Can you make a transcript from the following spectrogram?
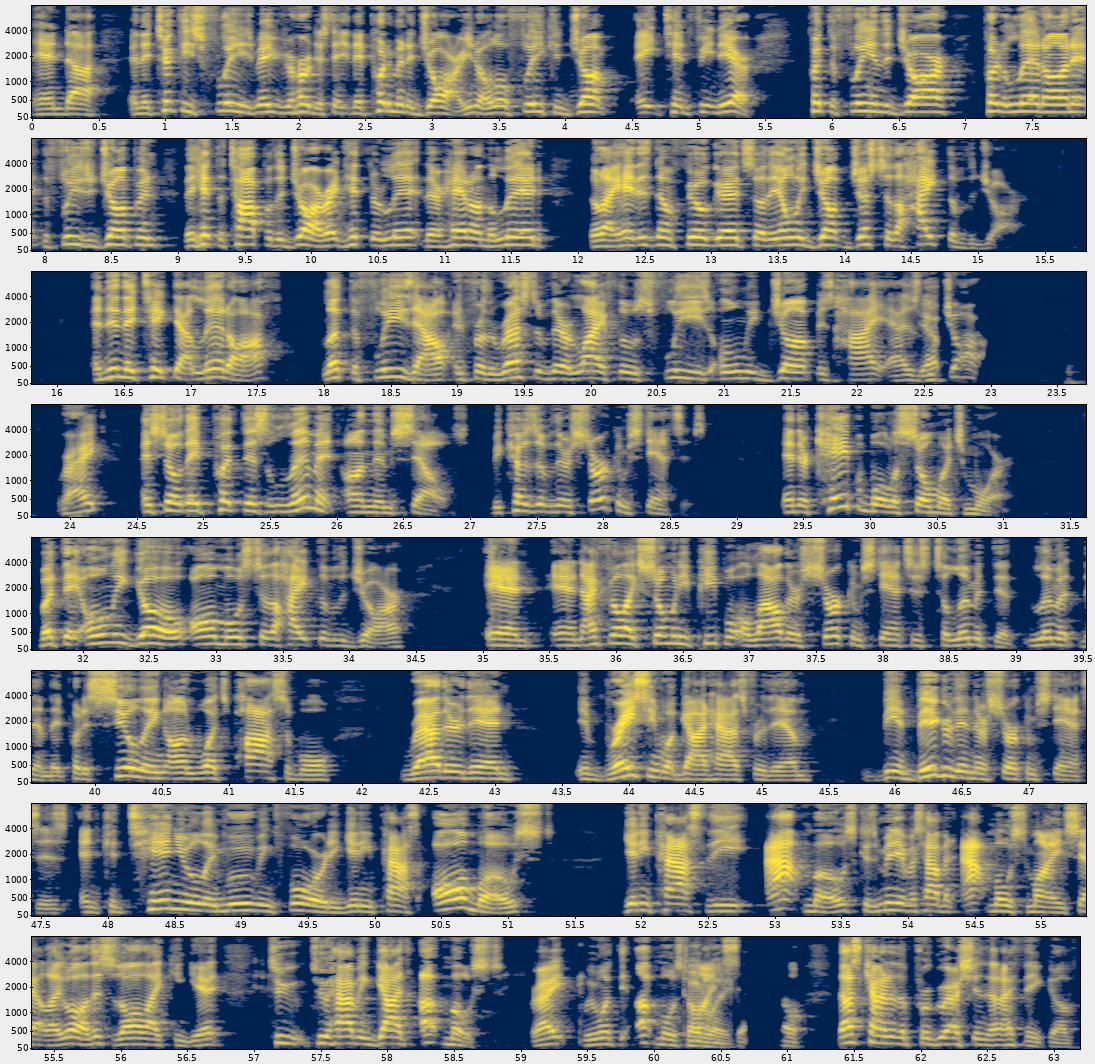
and uh, and they took these fleas. Maybe you've heard this. They, they put them in a jar. You know, a little flea can jump eight, ten feet in the air. Put the flea in the jar. Put a lid on it. The fleas are jumping. They hit the top of the jar, right? Hit their lid, their head on the lid. They're like, "Hey, this doesn't feel good." So they only jump just to the height of the jar, and then they take that lid off, let the fleas out, and for the rest of their life, those fleas only jump as high as yep. the jar, right? And so they put this limit on themselves because of their circumstances and they're capable of so much more, but they only go almost to the height of the jar. And and I feel like so many people allow their circumstances to limit it, limit them. They put a ceiling on what's possible rather than embracing what God has for them, being bigger than their circumstances, and continually moving forward and getting past almost getting past the utmost, because many of us have an utmost mindset, like, oh, this is all I can get, to to having God's utmost right? We want the utmost totally. mindset. So that's kind of the progression that I think of.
